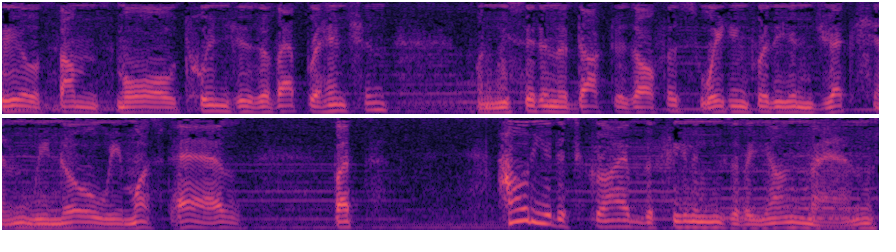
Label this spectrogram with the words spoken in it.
feel some small twinges of apprehension when we sit in the doctor's office waiting for the injection we know we must have. But how do you describe the feelings of a young man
